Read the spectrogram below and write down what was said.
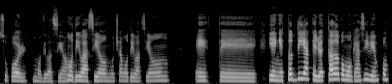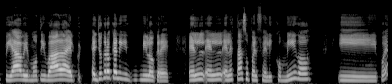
support, Motivación. motivación, mucha motivación. Este, y en estos días que yo he estado como que así bien pompeada, bien motivada, él, él yo creo que ni, ni lo cree. Él, él, él está súper feliz conmigo. Y pues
